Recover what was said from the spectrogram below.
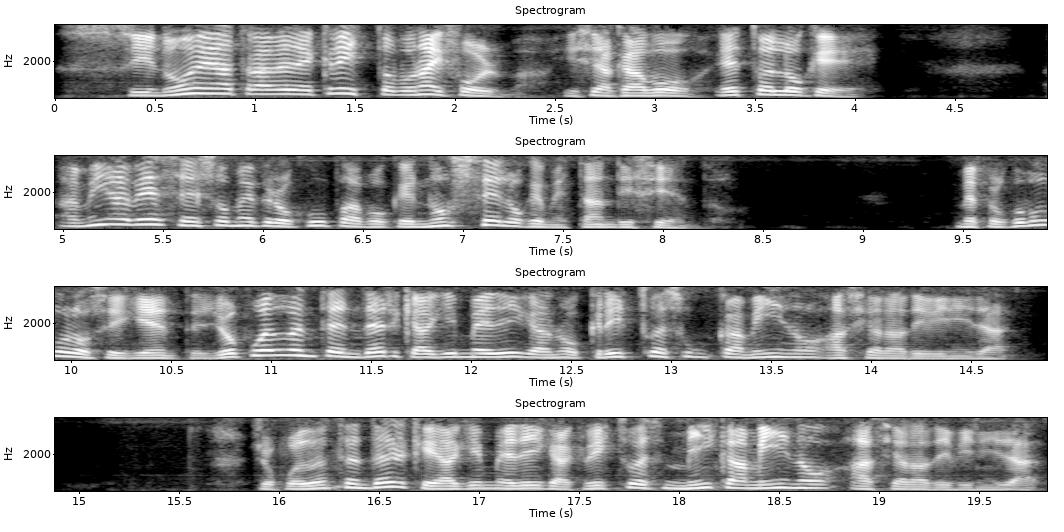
Si no es a través de Cristo, pues no hay forma. Y se acabó. Esto es lo que es. A mí a veces eso me preocupa porque no sé lo que me están diciendo. Me preocupa por lo siguiente. Yo puedo entender que alguien me diga, no, Cristo es un camino hacia la divinidad. Yo puedo entender que alguien me diga, Cristo es mi camino hacia la divinidad.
